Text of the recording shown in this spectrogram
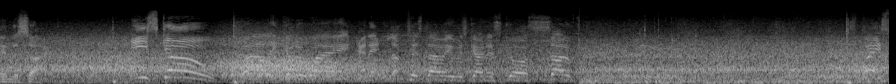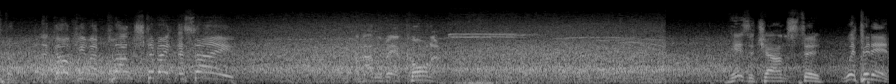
in the side. Isco! Well, he got away, and it looked as though he was going to score so... Space for the goalkeeper plunged to make the save. And that'll be a corner. Here's a chance to whip it in.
